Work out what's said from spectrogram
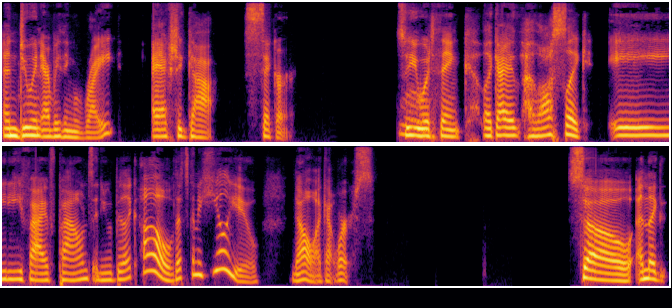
and doing everything right, I actually got sicker. So you would think like I, I lost like 85 pounds and you would be like, oh, that's going to heal you. No, I got worse. So, and like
